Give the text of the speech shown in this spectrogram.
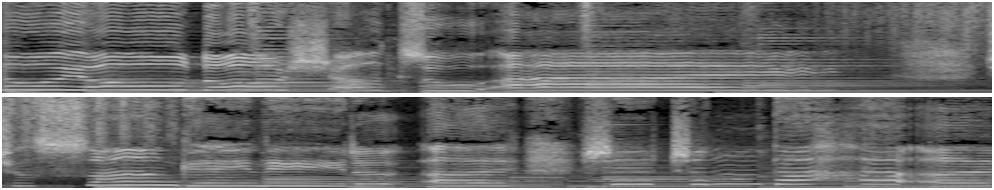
路有多少阻碍？就算给你的爱石沉大海，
